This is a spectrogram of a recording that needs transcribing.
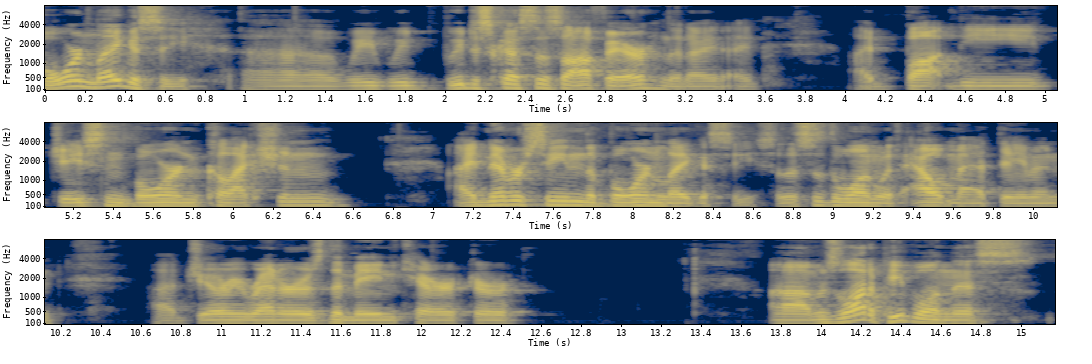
Bourne Legacy. Uh, we we we discussed this off air that I, I I bought the Jason Bourne collection. I'd never seen the Bourne Legacy, so this is the one without Matt Damon. Uh, Jeremy Renner is the main character. Um, there's a lot of people in this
